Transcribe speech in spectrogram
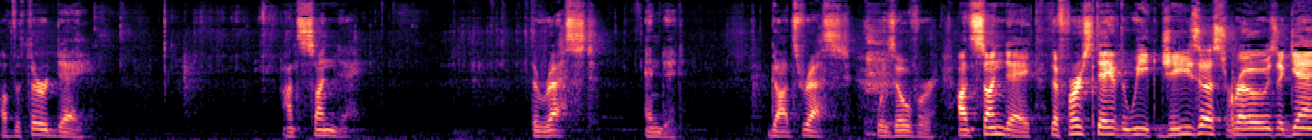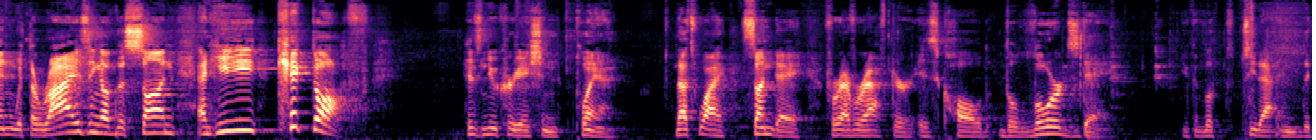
of the third day, on Sunday, the rest ended. God's rest was over. On Sunday, the first day of the week, Jesus rose again with the rising of the sun, and he kicked off his new creation plan. That's why Sunday, forever after, is called the Lord's Day. You can look see that in the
